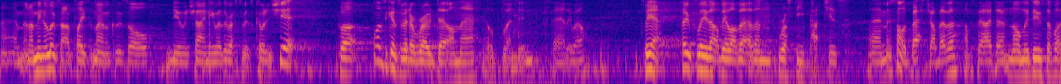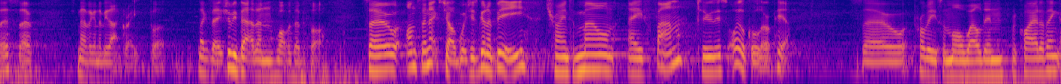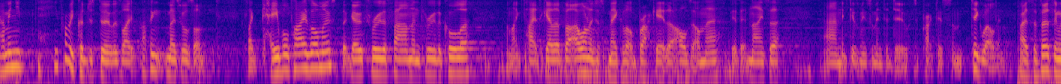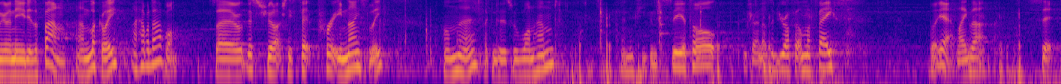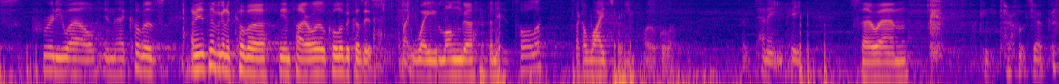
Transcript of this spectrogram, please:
Um, and I mean, it looks out of place at the moment because it's all new and shiny where the rest of it's covered in shit. But once it gets a bit of road dirt on there, it'll blend in fairly well. So yeah, hopefully that'll be a lot better than rusty patches. Um, it's not the best job ever. Obviously, I don't normally do stuff like this, so it's never going to be that great. But like I say, it should be better than what was there before. So on to the next job, which is going to be trying to mount a fan to this oil cooler up here. So probably some more welding required, I think. I mean, you, you probably could just do it with like, I think most people sort of, it's like cable ties almost that go through the fan and through the cooler and like tie it together. But I want to just make a little bracket that holds it on there, be a bit nicer. And it gives me something to do to practice some TIG welding. All right, so the first thing we're going to need is a fan. And luckily, I happen to have one. So this should actually fit pretty nicely on there. If I can do this with one hand. And if you can see it all, I'm trying not to drop it on my face. But yeah, like that. Sits pretty well in there. Covers, I mean, it's never going to cover the entire oil cooler because it's like way longer than it is taller. It's like a widescreen oil cooler. It's like 1080p. So, um, fucking terrible joke.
